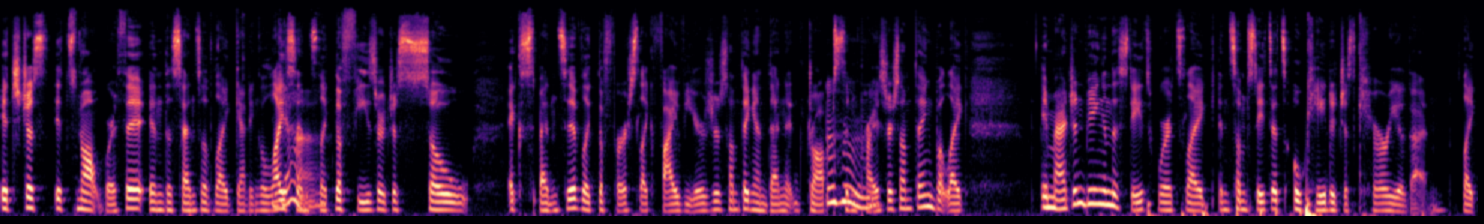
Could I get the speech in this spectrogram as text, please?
it's just it's not worth it in the sense of like getting a license Yeah. like the fees are just so expensive like the first like five years or something and then it drops Mm-hmm. in price or something but like imagine being in the states where it's like in some states it's okay to just carry a gun like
